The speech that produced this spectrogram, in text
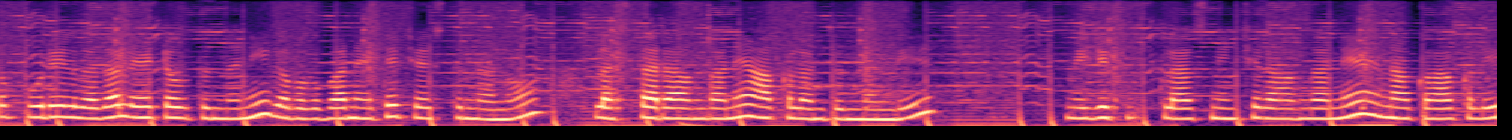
ఇంకా పూరీలు కదా లేట్ అవుతుందని గబగబానైతే చేస్తున్నాను. ప్లస్ రాగానే ఆకలి అంటుందండి మ్యూజిక్ క్లాస్ నుంచి రాగానే నాకు ఆకలి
